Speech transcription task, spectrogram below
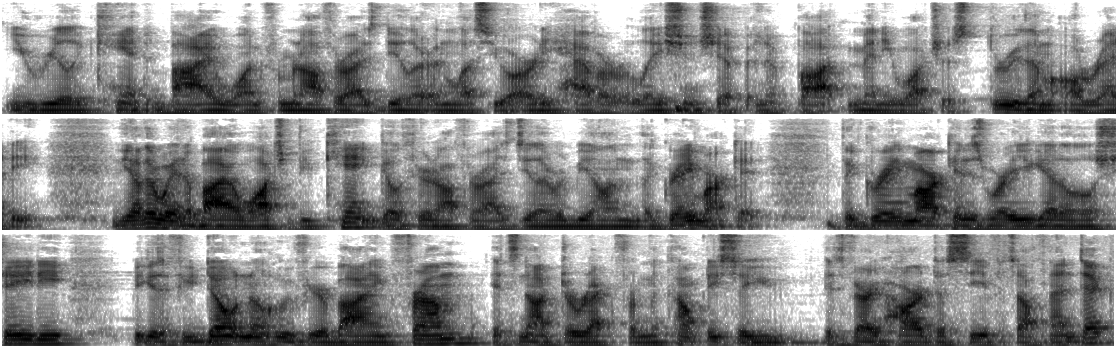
you really can't buy one from an authorized dealer unless you already have a relationship and have bought many watches through them already. The other way to buy a watch if you can't go through an authorized dealer would be on the gray market. The gray market is where you get a little shady because if you don't know who you're buying from, it's not direct from the company, so you it's very hard to see if it's authentic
